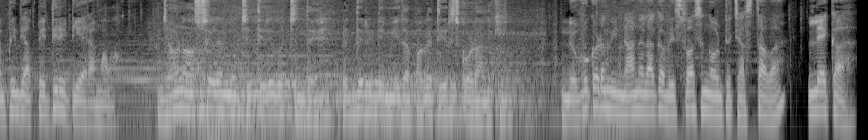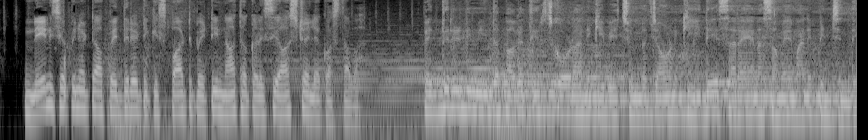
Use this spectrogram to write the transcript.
చంపింది ఆ పెద్దిరెడ్డి ఏరా మామ? జాన్ ఆస్ట్రేలియా నుంచి తిరిగి వచ్చిందే పెద్దిరెడ్డి మీద పగ తీర్చుకోవడానికి. నువ్వు కూడా మీ నాన్నలాగా విశ్వాసంగా ఉంటూ చేస్తావా? లేక నేను చెప్పినట్టు ఆ పెద్దిరెడ్డికి స్పాట్ పెట్టి నాతో కలిసి ఆస్ట్రేలియాకి వస్తావా? పెద్దిరెడ్డి మీద పగ తీర్చుకోవడానికి వేచున్న జాన్కి ఇదే సరైన సమయం అనిపించింది.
